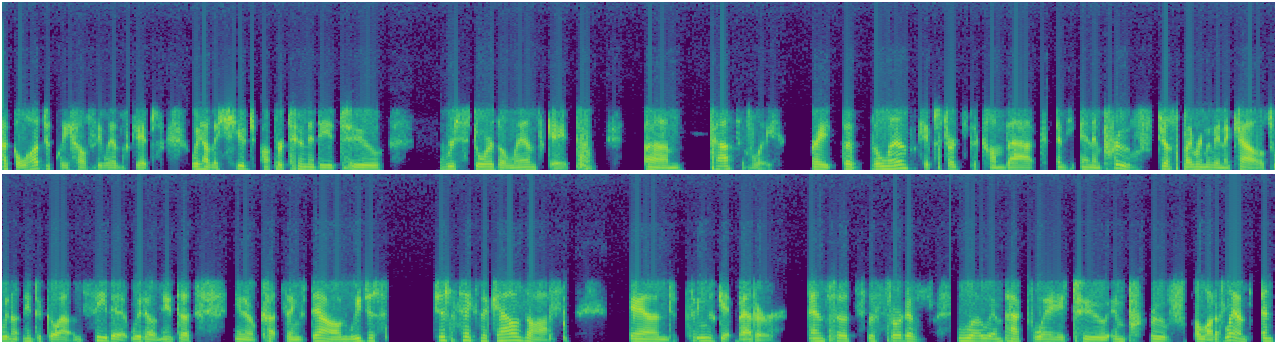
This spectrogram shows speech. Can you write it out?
ecologically healthy landscapes. We have a huge opportunity to restore the landscape um, passively right? The, the landscape starts to come back and, and improve just by removing the cows. We don't need to go out and seed it. We don't need to you know cut things down. We just just take the cows off and things get better. And so it's this sort of low impact way to improve a lot of lands and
